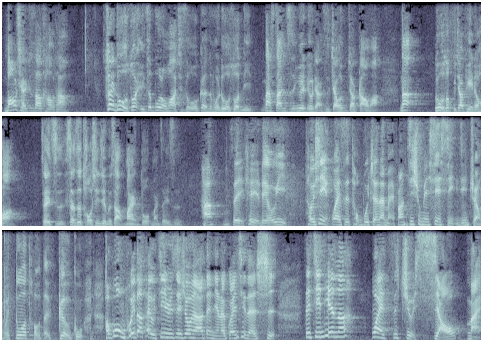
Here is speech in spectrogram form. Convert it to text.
毛起来就是要靠它。所以如果说以这部分的话，其实我个人认为，如果说你那三支，因为有两支价位比较高嘛，那如果说比较便宜的话，这一支甚至投信基本上买很多，买这一支。好，所以可以留意投信外资同步站在买方，技术面现行已经转为多头的个股。好，不过我们回到台股，今日最重要要带您来关心的是，在今天呢，外资只有小买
